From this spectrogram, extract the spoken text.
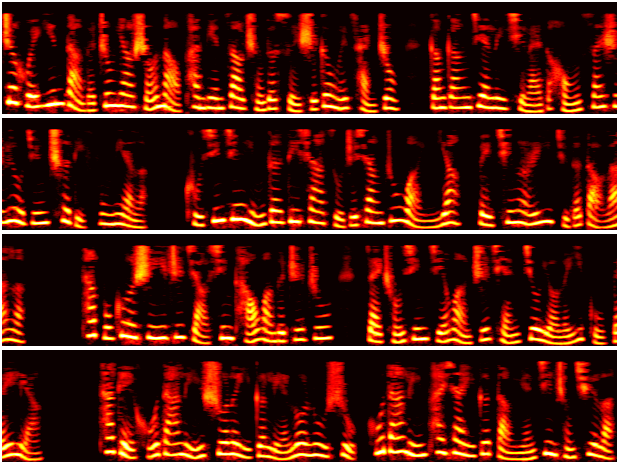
这回因党的重要首脑叛变造成的损失更为惨重，刚刚建立起来的红三十六军彻底覆灭了，苦心经营的地下组织像蛛网一样被轻而易举的捣烂了。他不过是一只侥幸逃亡的蜘蛛，在重新结网之前就有了一股悲凉。他给胡达林说了一个联络路数，胡达林派下一个党员进城去了，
